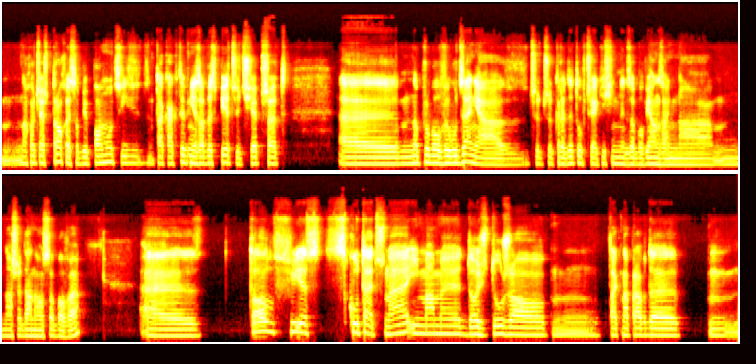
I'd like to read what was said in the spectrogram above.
no chociaż trochę sobie pomóc i tak aktywnie zabezpieczyć się przed e, no, próbą wyłudzenia czy, czy kredytów, czy jakichś innych zobowiązań na nasze dane osobowe. To jest skuteczne i mamy dość dużo mm, tak naprawdę mm,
